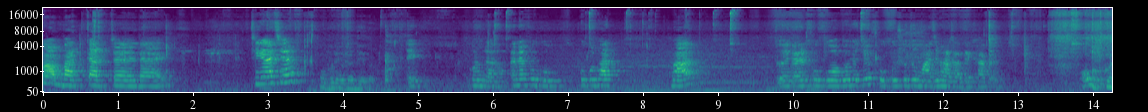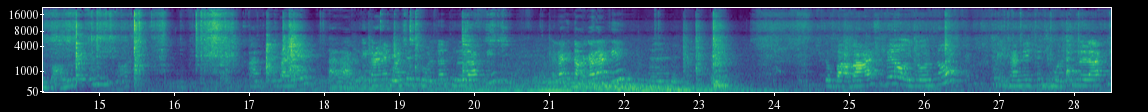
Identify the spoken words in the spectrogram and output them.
কম ভাত কাটছে দেয় ঠিক আছে? কোনটা? এনে ফুকু ফুকুর ভাত ভাত? তো এখানে ফুকুও বসেছে ফুকু শুধু মাছ ভাজাতে খাবে আর এবারে এখানে মাছের ঝোলটা তুলে রাখি। এটাকে টাকা রাখি? তো বাবা আসবে ওই জন্য এখানে একটু ঝোল তুলে রাখি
